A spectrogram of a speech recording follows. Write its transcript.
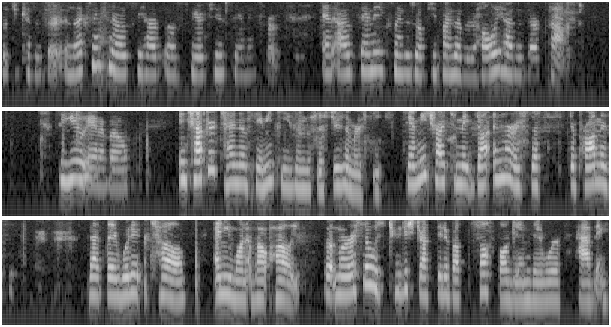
but she catches her. And the next thing she knows, she has a spear to Sammy's throat. And as Sammy explains herself, she finds out that Holly has a dark past. To you, Anabelle. In chapter 10 of Sammy Keyes and the Sisters of Mercy, Sammy tried to make Dot and Marissa to promise that they wouldn't tell anyone about Holly, but Marissa was too distracted about the softball game they were having.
